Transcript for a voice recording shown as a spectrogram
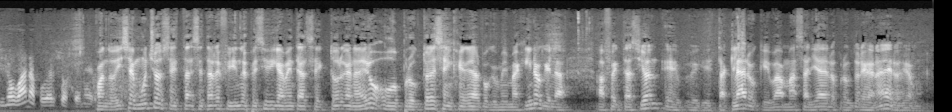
y no van a poder sostener. Cuando dice muchos, ¿se está, ¿se está refiriendo específicamente al sector ganadero o productores en general? Porque me imagino que la afectación eh, está claro que va más allá de los productores ganaderos, digamos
